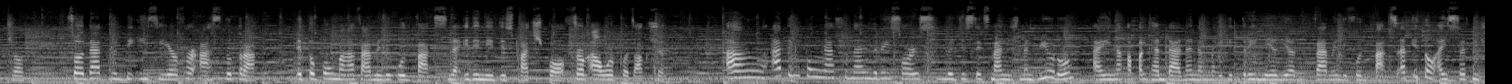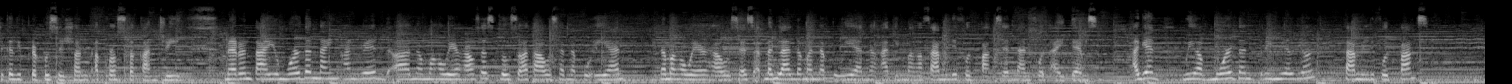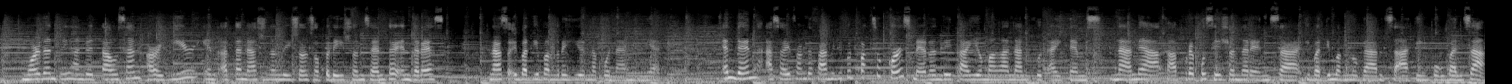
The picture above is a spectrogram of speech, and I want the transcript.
So that will be easier for us to track ito pong mga family food packs na idinidispatch po from our production. Ang ating pong National Resource Logistics Management Bureau ay nakapaghanda na ng mahigit 3 million family food packs at ito ay strategically prepositioned across the country. Meron tayo more than 900 uh, ng mga warehouses, close to 1,000 na po iyan ng mga warehouses at naglalaman na po iyan ng ating mga family food packs and non-food items. Again, we have more than 3 million family food packs. More than 300,000 are here in at the National Resource Operations Center and the rest nasa iba't ibang rehiyon na po namin yan. And then, aside from the family food packs, of course, meron din tayo mga non-food items na nakaka-preposition na rin sa iba't ibang lugar sa ating pong bansa.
